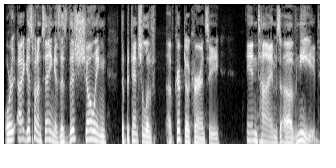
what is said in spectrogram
or I guess what I'm saying is, is this showing the potential of, of cryptocurrency in times of need?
